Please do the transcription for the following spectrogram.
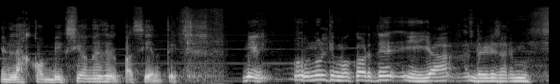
en las convicciones del paciente. Bien, un último corte y ya regresaremos.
